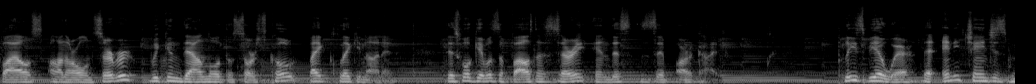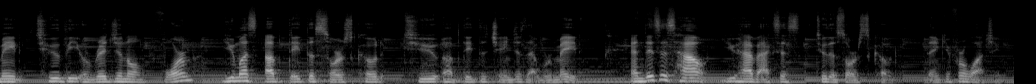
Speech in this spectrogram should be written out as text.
files on our own server, we can download the source code by clicking on it. This will give us the files necessary in this zip archive. Please be aware that any changes made to the original form, you must update the source code to update the changes that were made. And this is how you have access to the source code. Thank you for watching.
